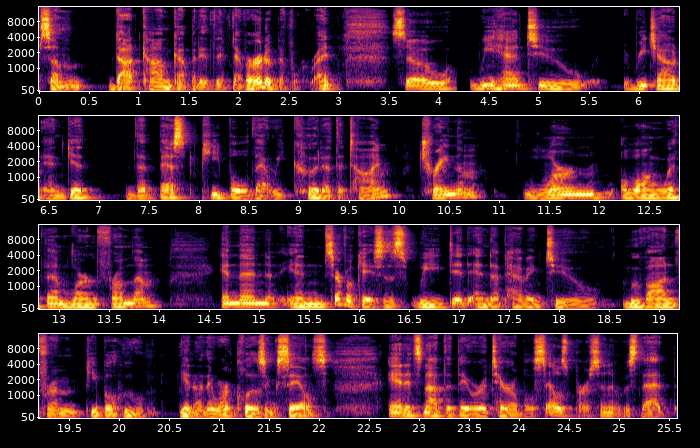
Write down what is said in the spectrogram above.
some dot com company that they've never heard of before right? So we had to reach out and get the best people that we could at the time, train them, learn along with them, learn from them. And then in several cases, we did end up having to move on from people who, you know, they weren't closing sales. And it's not that they were a terrible salesperson, it was that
